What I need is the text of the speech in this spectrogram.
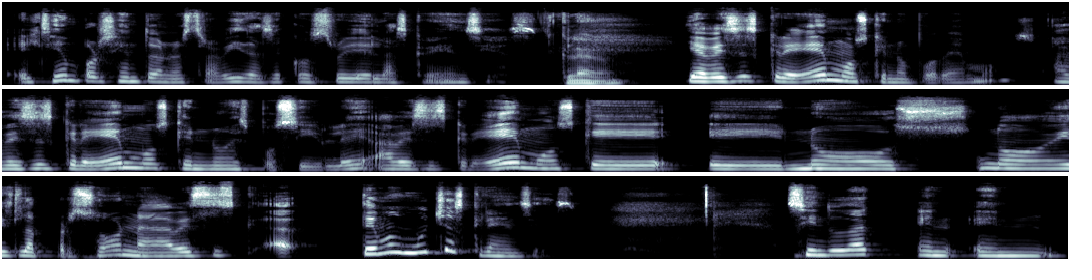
el 100% de nuestra vida se construye de las creencias. Claro. Y a veces creemos que no podemos, a veces creemos que no es posible, a veces creemos que eh, no, no es la persona, a veces ah, tenemos muchas creencias. Sin duda, en,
